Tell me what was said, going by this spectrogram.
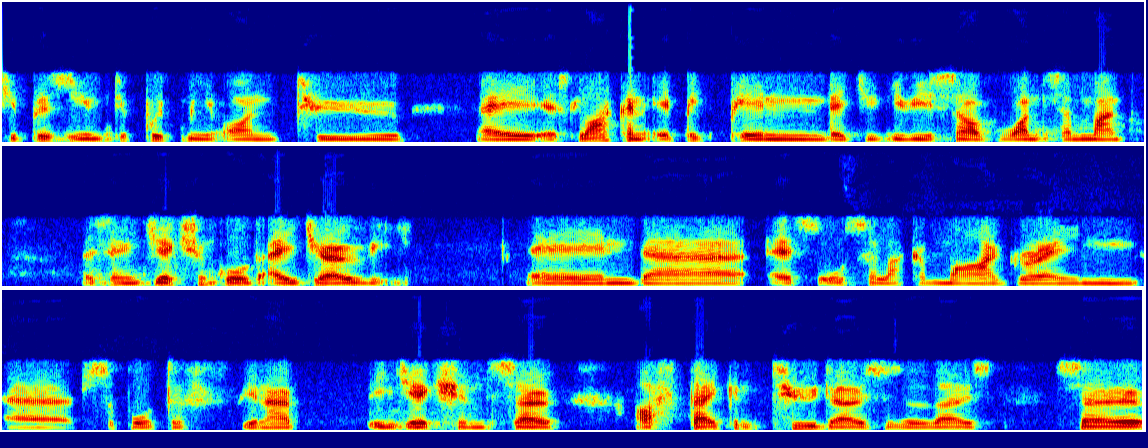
she presumed to put me on to a it's like an epic pen that you give yourself once a month. It's an injection called Ajovy, and uh, it's also like a migraine uh, supportive, you know, injection. So I've taken two doses of those. So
